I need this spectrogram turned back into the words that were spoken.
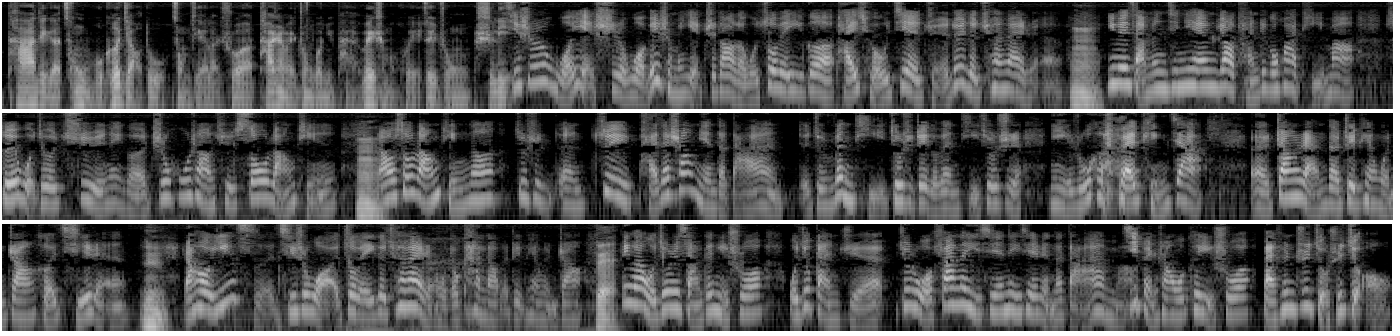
他这个从五个角度总结了，说他认为中国女排为什么会最终失利。其实我也是，我为什么也知道了？我作为一个排球界绝对的圈外人，嗯，因为咱们今天要谈这个话题嘛，所以我就去那个知乎上去搜郎平，嗯，然后搜郎平呢，就是嗯，最排在上面的答案就是问题，就是这个问题，就是你如何来评价？呃，张然的这篇文章和其人，嗯，然后因此，其实我作为一个圈外人，我都看到了这篇文章。对，另外，我就是想跟你说，我就感觉，就是我翻了一些那些人的答案嘛，基本上我可以说百分之九十九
